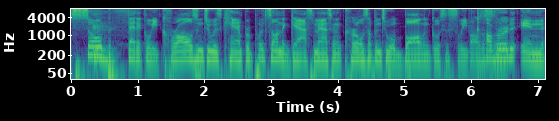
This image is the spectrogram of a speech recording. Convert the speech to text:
so pathetically crawls into his camper, puts on the gas mask and then curls up into a ball and goes to sleep, Falls covered asleep. in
